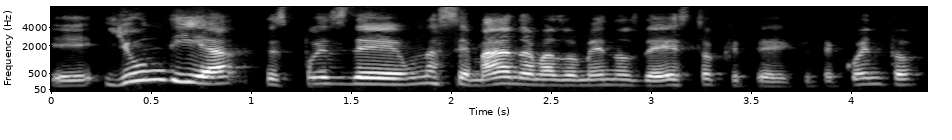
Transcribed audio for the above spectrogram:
Eh, y un día, después de una semana más o menos de esto que te, que te cuento,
